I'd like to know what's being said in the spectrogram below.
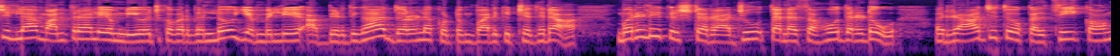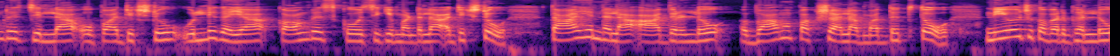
జిల్లా మంత్రాలయం నియోజకవర్గంలో ఎమ్మెల్యే అభ్యర్థిగా దొరల కుటుంబానికి చెందిన మురళీకృష్ణరాజు తన సహోదరుడు రాజుతో కలిసి కాంగ్రెస్ జిల్లా ఉపాధ్యక్షుడు ఉల్లిగయ్య కాంగ్రెస్ కోసిగి మండల అధ్యక్షుడు తాయన్నల ఆదరణలో వామపక్షాల మద్దతుతో నియోజకవర్గంలో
